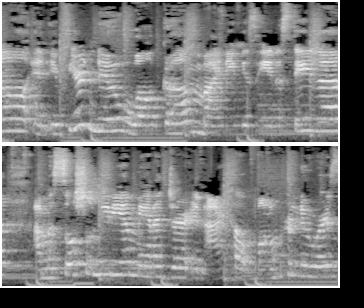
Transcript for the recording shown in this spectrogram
channel. And if you're new, welcome. My name is Anastacia. I'm a social media manager and I help mompreneurs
